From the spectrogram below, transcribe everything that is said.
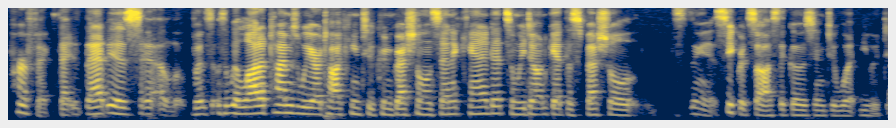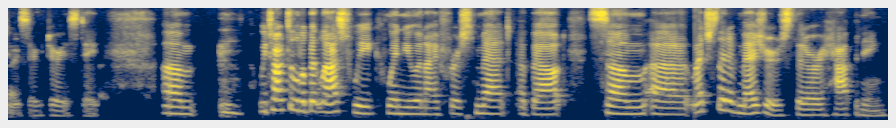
Perfect. That that is uh, a lot of times we are talking to congressional and senate candidates, and we don't get the special you know, secret sauce that goes into what you would do as Secretary of State. Um, we talked a little bit last week when you and I first met about some uh, legislative measures that are happening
